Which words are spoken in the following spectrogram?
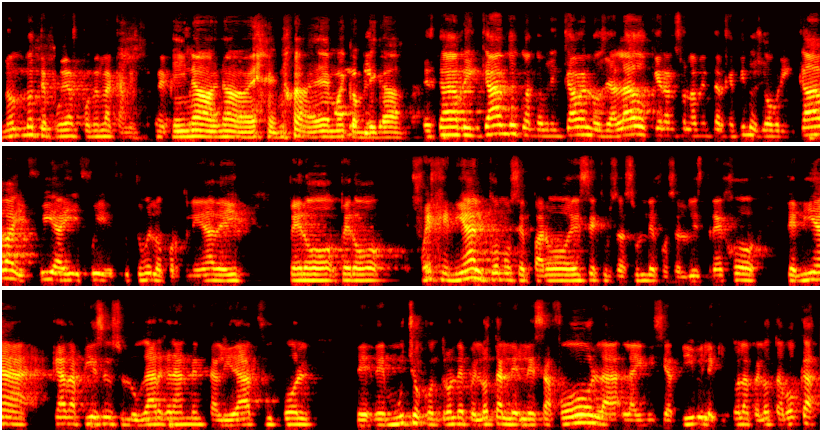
no, no te podías poner la camiseta. y no, no, no, es muy complicado. Estaba brincando y cuando brincaban los de al lado, que eran solamente argentinos, yo brincaba y fui ahí, fui, tuve la oportunidad de ir. Pero, pero fue genial cómo se paró ese Cruz Azul de José Luis Trejo. Tenía cada pieza en su lugar, gran mentalidad, fútbol de, mucho control de pelota. Le, zafó la, la, iniciativa y le quitó la pelota a Boca.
